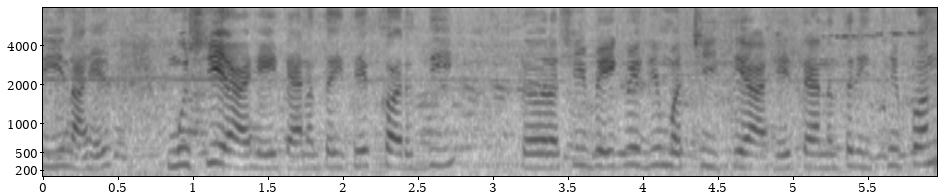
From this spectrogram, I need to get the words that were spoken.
तीन आहेत. मुशी आहे. त्यानंतर इथे कर्दी. तर अशी वेगवेगळी मच्छी इथे आहे त्यानंतर इथे पण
